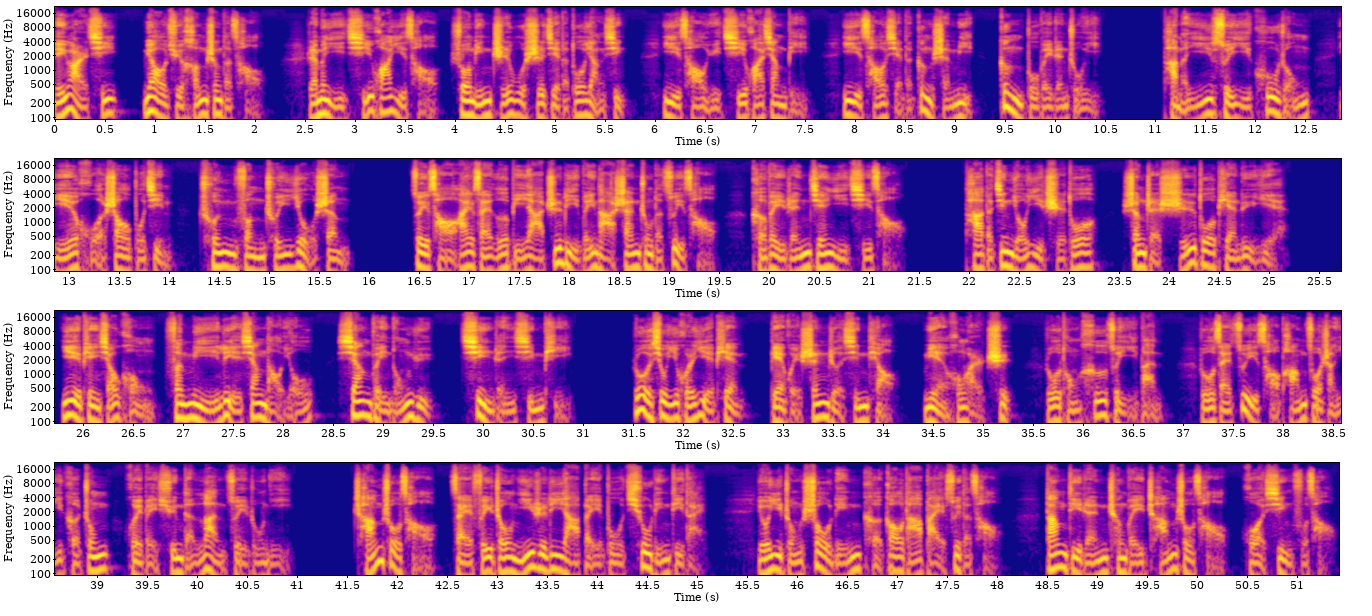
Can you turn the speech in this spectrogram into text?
零二七妙趣横生的草，人们以奇花异草说明植物世界的多样性。异草与奇花相比，异草显得更神秘，更不为人注意。它们一岁一枯荣，野火烧不尽，春风吹又生。醉草埃塞俄比亚之利维纳山中的醉草，可谓人间一奇草。它的茎有一尺多，生着十多片绿叶，叶片小孔，分泌烈香脑油，香味浓郁。沁人心脾，若嗅一会儿叶片，便会身热心跳、面红耳赤，如同喝醉一般。如在醉草旁坐上一刻钟，会被熏得烂醉如泥。长寿草在非洲尼日利亚北部丘陵地带，有一种寿龄可高达百岁的草，当地人称为长寿草或幸福草。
